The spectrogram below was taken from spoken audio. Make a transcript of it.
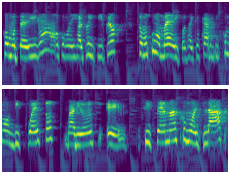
como te digo, o como dije al principio, somos como médicos, hay que estar como dispuestos, varios eh, sistemas como Slack,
